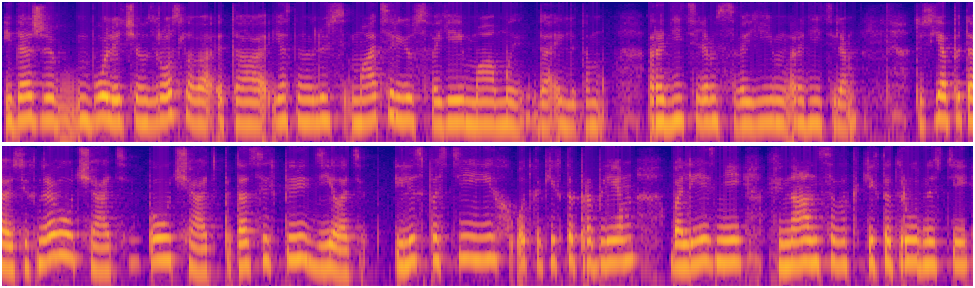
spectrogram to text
и даже более чем взрослого, это я становлюсь матерью своей мамы, да, или там родителям своим родителям. То есть я пытаюсь их нравоучать, поучать, пытаться их переделать, или спасти их от каких-то проблем, болезней, финансовых каких-то трудностей.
